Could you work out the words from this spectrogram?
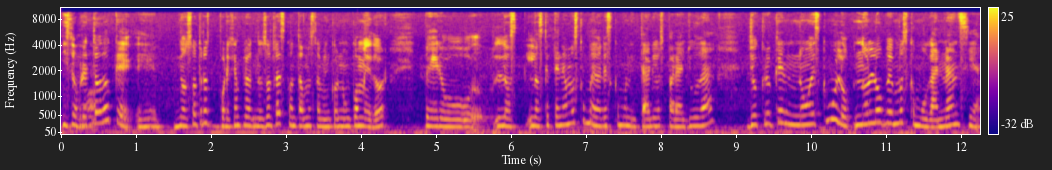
Y sobre ¿no? todo que eh, nosotros, por ejemplo, nosotras contamos también con un comedor, pero los, los que tenemos comedores comunitarios para ayuda, yo creo que no es como lo, no lo vemos como ganancia.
